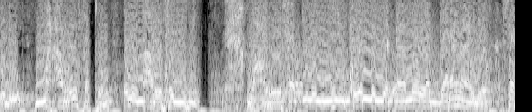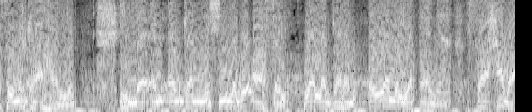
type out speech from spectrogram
weli macruufatun inay macruufo yihiin. Macruufo inay yihiin kuwa la yaqaano la garanayo saasay markaa ahaayeen. Ilaa al'aankan meeshii lagu aasay waa la garan oo waa la yaqaanaa saaxada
